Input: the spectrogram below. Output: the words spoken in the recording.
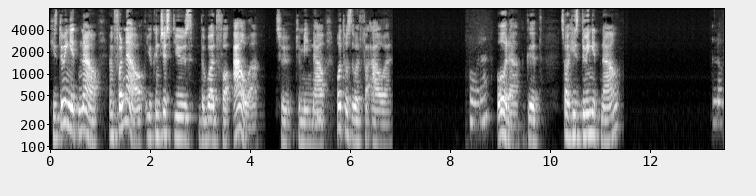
He's doing it now. And for now, you can just use the word for hour to, to mean now. What was the word for hour? Ora. Ora. Good. So he's doing it now. Lo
